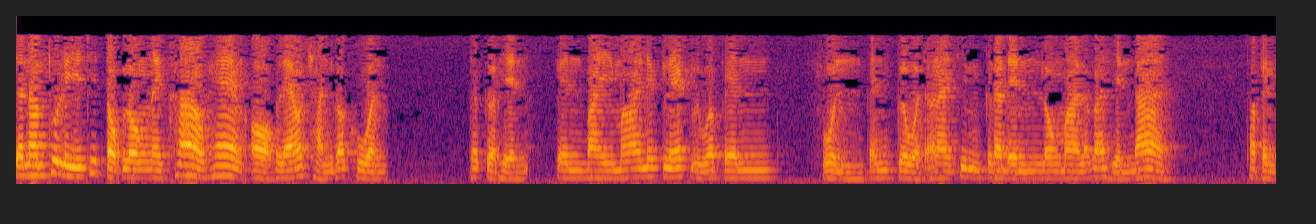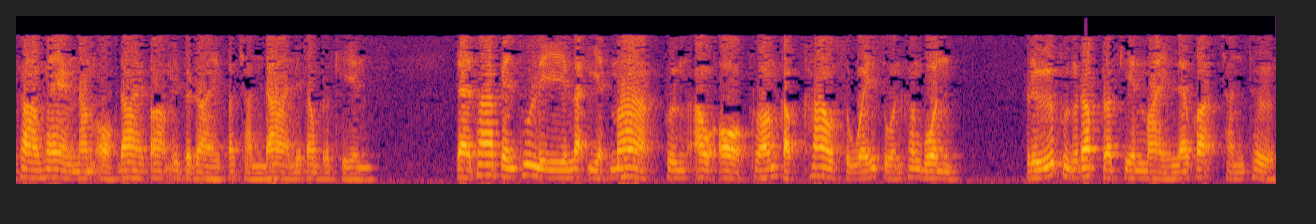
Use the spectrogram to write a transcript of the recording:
จะนำทุลีที่ตกลงในข้าวแห้งออกแล้วฉันก็ควร ถ้าเกิดเห็นเป็นใบไม้เล็กๆหรือว่าเป็นฝุ่นเป็นกรวดอะไรที่มันกระเด็นลงมาแล้วก็เห็นได้ ถ้าเป็นข้าวแห้งนำออกได้ก็ไม่เป็นไรก็ชันได้ไม่ต้องประเคนแต่ถ้าเป็นทุลีละเอียดมากพึงเอาออกพร้อมกับข้าวสวยส่วนข้างบน หรือพึงรับประเคนใหม่แล้วก็ฉันเถิด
